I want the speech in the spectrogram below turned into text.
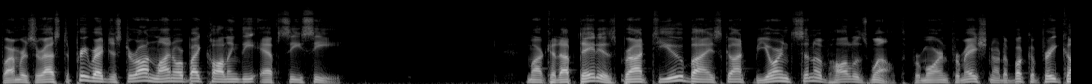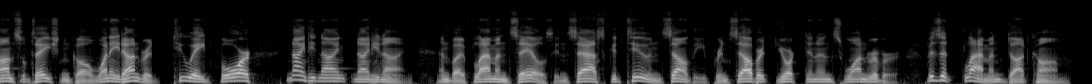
Farmers are asked to pre register online or by calling the FCC. Market Update is brought to you by Scott Bjornson of Hall Hall's Wealth. For more information or to book a free consultation, call 1 800 284 9999 and by Flaman Sales in Saskatoon, Southey, Prince Albert, Yorkton, and Swan River. Visit flaman.com.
